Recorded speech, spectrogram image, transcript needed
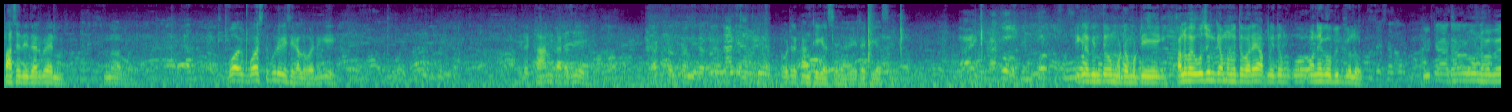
পাঁচে দিতে পারবেন? না ভাই। বয়স তো পুড়ে গেছে কালো ভাই নাকি? এটা কান কাটা যে? ওটার কান ঠিক আছে হ্যাঁ এটা ঠিক আছে। এগুলো কিন্তু মোটামুটি কালো ভাই ওজন কেমন হতে পারে? আপনি তো অনেক অভিজ্ঞ লোক। দুইটা আঠারো মন হবে।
